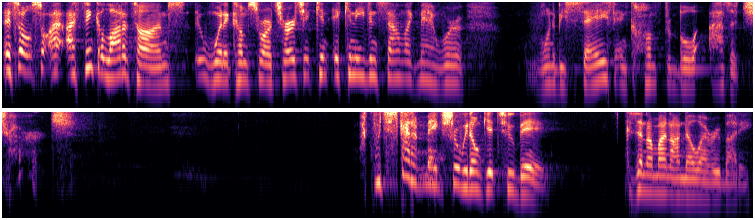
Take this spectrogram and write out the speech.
And so, so I, I think a lot of times when it comes to our church, it can, it can even sound like, man, we're, we want to be safe and comfortable as a church. Like we just got to make sure we don't get too big because then I might not know everybody.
